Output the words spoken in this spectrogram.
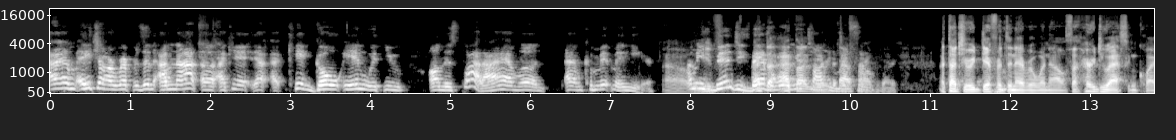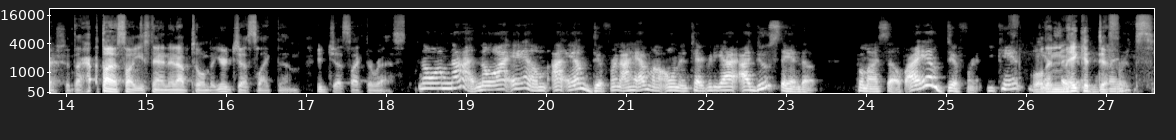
I am HR representative. I'm not. Uh, I can't. I, I can't go in with you on this plot. I have a. I have commitment here. Oh, I mean, Benji's I bad, thought- but I what thought you're you talking were about sounds. I thought you were different than everyone else. I heard you asking questions. I, I thought I saw you standing up to them, but you're just like them. You're just like the rest. No, I'm not. No, I am. I am different. I have my own integrity. I, I do stand up for myself. I am different. You can't. you Well, can't then make a difference.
